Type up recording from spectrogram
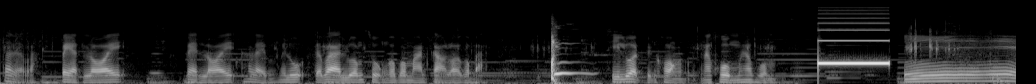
เท่าไหร่วะแปดร้อยแปดร้อยเท่าไหร่ไม่รู้ แต่ว่ารวมส่งก็ประมาณ900กว่าบาทซีลวดเป็นของนาคมครับผม นี่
